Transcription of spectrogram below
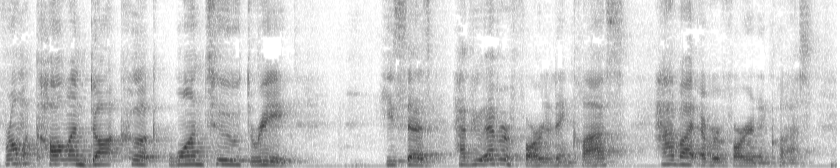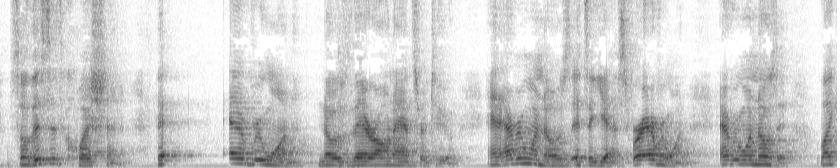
From Colin.cook123, he says, have you ever farted in class? Have I ever farted in class? So this is a question that everyone knows their own answer to. And everyone knows it's a yes for everyone. Everyone knows it. Like,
